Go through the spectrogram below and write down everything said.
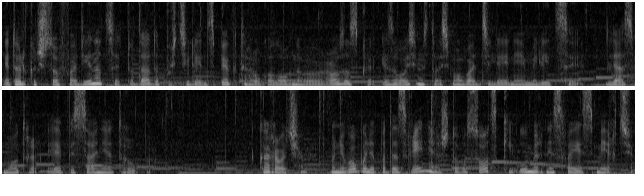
и только часов в 11 туда допустили инспектора уголовного розыска из 88-го отделения милиции для осмотра и описания трупа. Короче, у него были подозрения, что Высоцкий умер не своей смертью.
